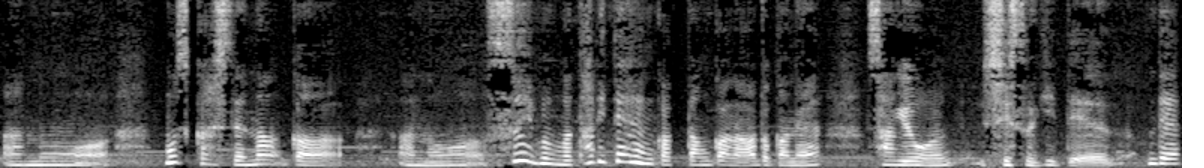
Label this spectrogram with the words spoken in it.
あのもしかしてなんかあの水分が足りてへんかったんかなとかね作業しすぎてで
